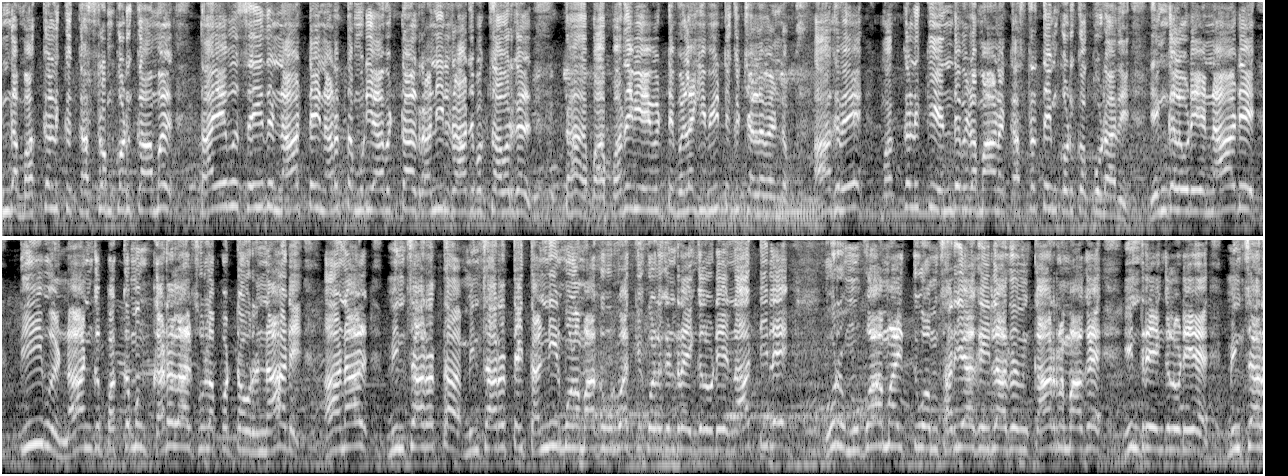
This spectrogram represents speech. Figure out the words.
இந்த மக்களுக்கு கஷ்டம் கொடுக்காமல் தயவு செய்து நாட்டை நடத்த முடியாவிட்டால் ரணில் ராஜபக்ச அவர்கள் பதவியை விட்டு விலகி வீட்டுக்கு செல்ல வேண்டும். ஆகவே மக்களுக்கு எந்த விதமான கஷ்டத்தையும் கொடுக்கக்கூடாது. எங்களுடைய நாடு தீவு நான்கு பக்கமும் கடலால் சூழப்பட்ட ஒரு நாடு. ஆனால் மின்சாரத்தா மின்சார மின்சாரத்தை தண்ணீர் மூலமாக உருவாக்கிக் கொள்கின்ற எங்களுடைய நாட்டிலே ஒரு முகாமைத்துவம் சரியாக இல்லாததன் காரணமாக இன்று எங்களுடைய மின்சார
